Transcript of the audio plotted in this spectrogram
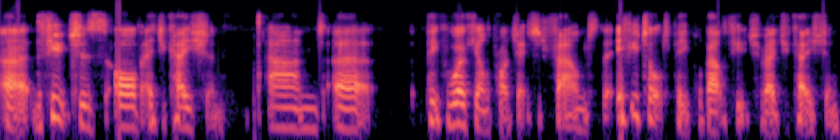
uh, the futures of education. And uh, people working on the project had found that if you talk to people about the future of education,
